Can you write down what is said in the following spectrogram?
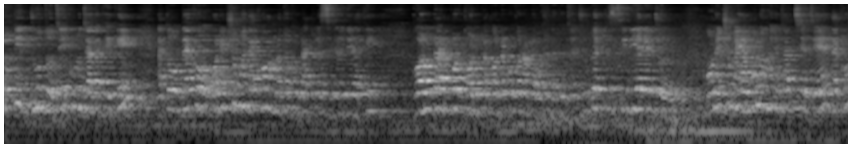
অতি দ্রুত যে কোনো জায়গা থেকে এত, দেখো, অনেক সময় দেখো, আমরা যখন ডাক্তারের সিরিয়াল দিয়ে রাখি, ঘণ্টার পর ঘণ্টা, ঘণ্টার পর ঘণ্টা আমরা বসে থাকি। যে একটা সিরিয়ালের জন্য অনেক সময় এমনও হয়ে যাচ্ছে যে, দেখো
